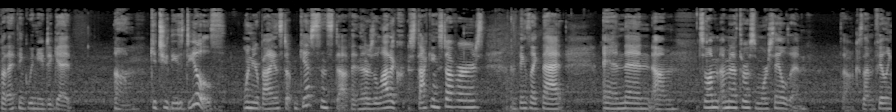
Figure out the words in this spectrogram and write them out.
but I think we need to get um, get you these deals when you're buying stuff, gifts and stuff. And there's a lot of stocking stuffers and things like that. And then, um, so I'm, I'm to throw some more sales in. So, cause I'm feeling,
